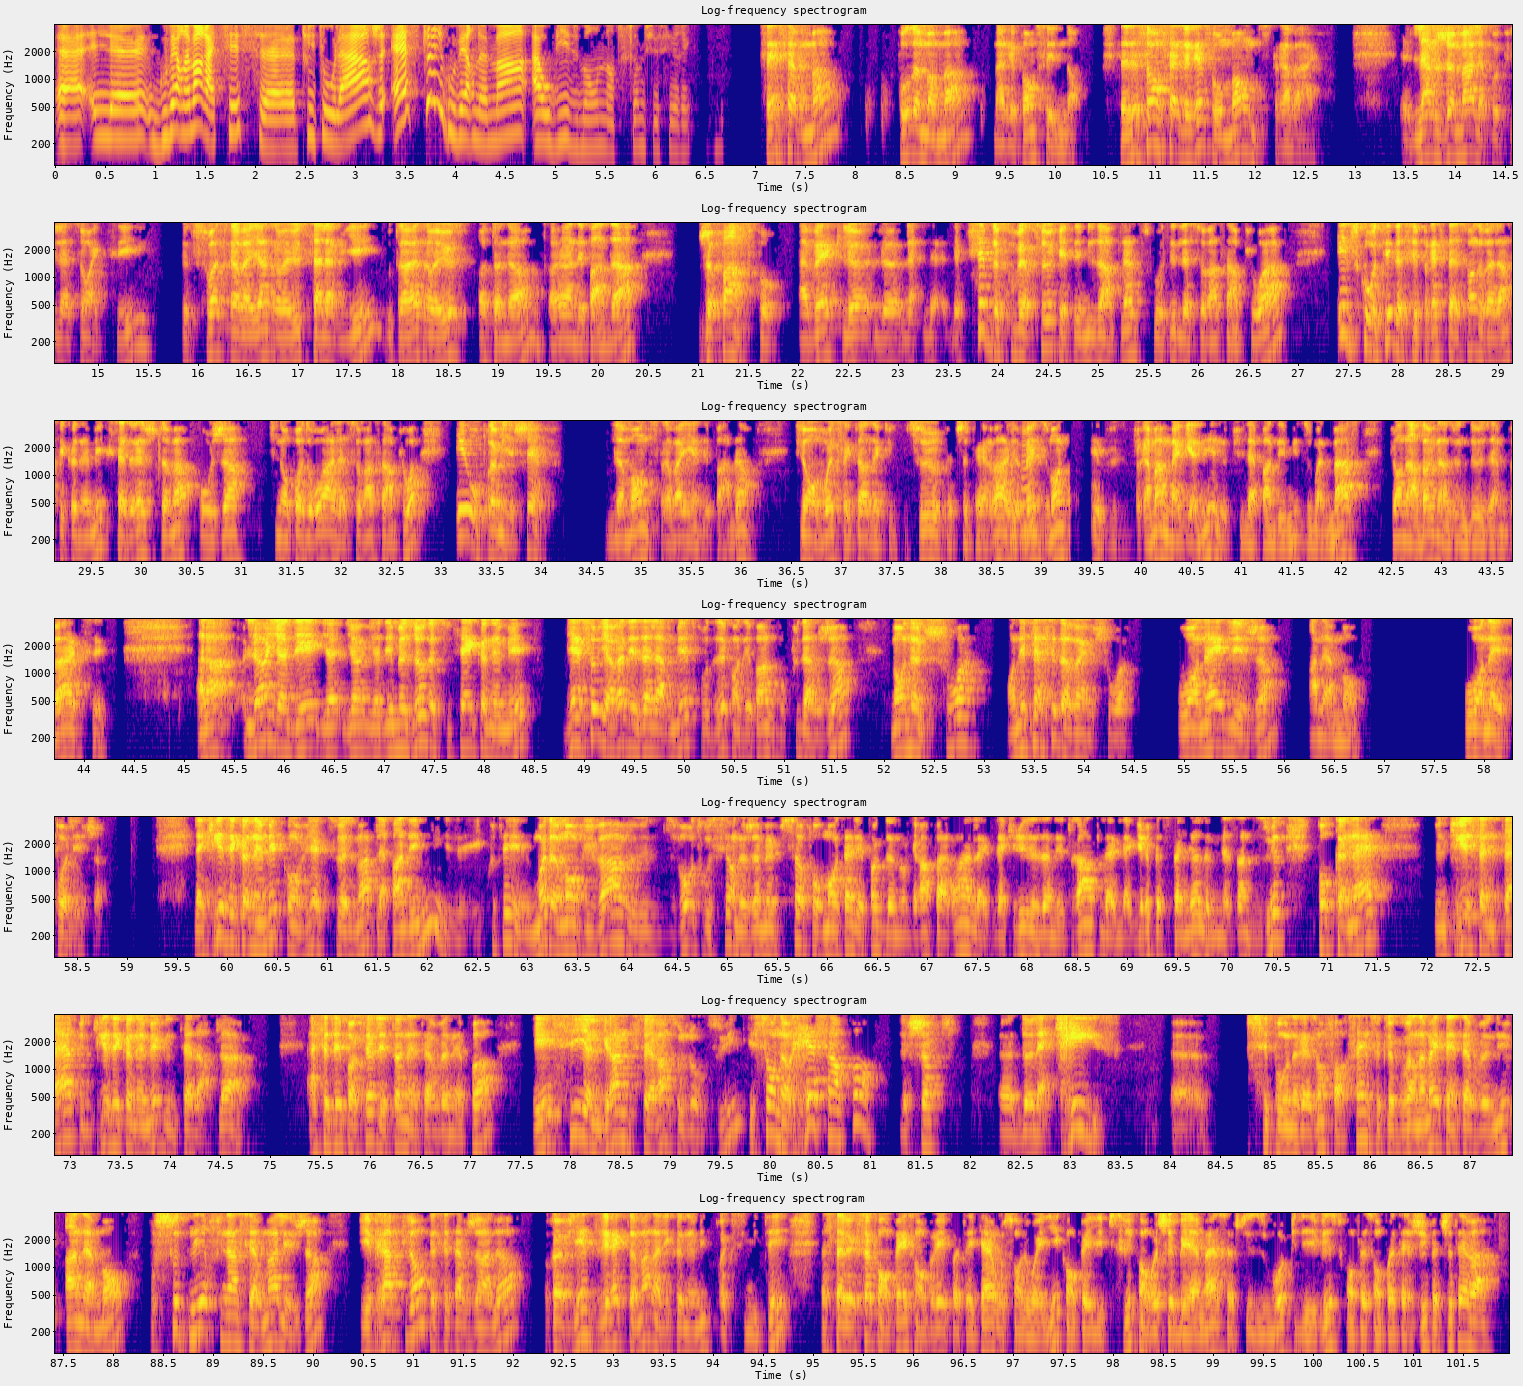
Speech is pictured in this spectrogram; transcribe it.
le gouvernement ratisse euh, plutôt large. Est-ce que le gouvernement a oublié du monde dans tout ça, M. Siré? Sincèrement, pour le moment, ma réponse est non. C'est-à-dire, si on s'adresse au monde du travail, largement la population active, que tu sois travailleur, travailleuse salariée ou travailleur, travailleuse autonome, travailleur indépendant, je pense pas. Avec le, le, type de couverture qui a été mise en place du côté de l'assurance emploi, et du côté de ces prestations de relance économique qui s'adressent justement aux gens qui n'ont pas droit à l'assurance emploi et au premier chef, le monde du travail indépendant. Puis là, on voit le secteur de l'agriculture, etc. Il y a Mm-hmm. bien du monde qui est vraiment magané depuis la pandémie du mois de mars. Puis on embarque dans une deuxième vague. C'est... Alors là, il y, a des, il, y a, il y a des mesures de soutien économique. Bien sûr, il y aura des alarmistes pour dire qu'on dépense beaucoup d'argent, mais on a le choix. On est placé devant un choix où on aide les gens en amont, ou on n'aide pas les gens. La crise économique qu'on vit actuellement, de la pandémie, écoutez, moi de mon vivant, du vôtre aussi, on n'a jamais vu ça. Il faut remonter à l'époque de nos grands-parents, la, crise des années 30, la, la, grippe espagnole de 1918, pour connaître une crise sanitaire puis une crise économique d'une telle ampleur. À cette époque-là, l'État n'intervenait pas. Et s'il y a une grande différence aujourd'hui, et si on ne ressent pas le choc euh, de la crise, euh, c'est pour une raison fort simple, c'est que le gouvernement est intervenu en amont pour soutenir financièrement les gens. Puis rappelons que cet argent-là revient directement dans l'économie de proximité. C'est avec ça qu'on paye son prêt hypothécaire ou son loyer, qu'on paye l'épicerie, qu'on va chez BMS acheter du bois puis des vis, puis qu'on fait son potager, etc.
